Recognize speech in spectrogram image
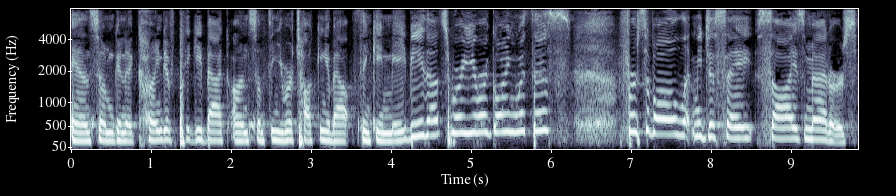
And so I'm going to kind of piggyback on something you were talking about, thinking maybe that's where you were going with this. First of all, let me just say size matters.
